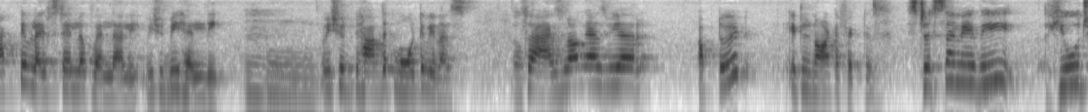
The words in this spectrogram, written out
యాక్టివ్ లైఫ్ స్టైల్లోకి వెళ్ళాలి. We should be healthy we should have that motive in us so as long as we're up to it it will not effect us stress అనేది హ్యూజ్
